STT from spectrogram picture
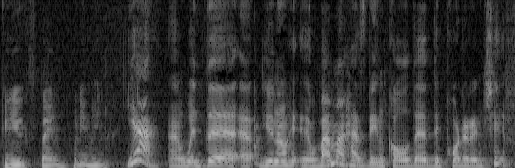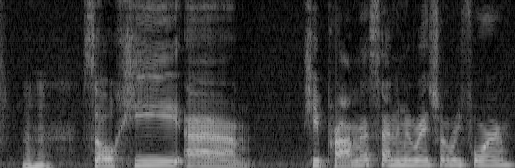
Can you explain? What do you mean? Yeah, uh, with the uh, you know Obama has been called the deporter in chief. hmm So he um, he promised an immigration reform.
